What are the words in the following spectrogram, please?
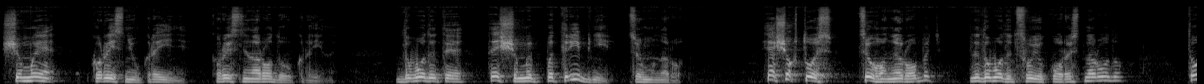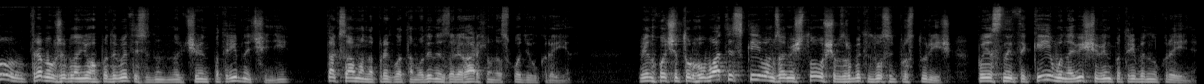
що ми корисні Україні, корисні народу України. Доводити те, що ми потрібні цьому народу. Якщо хтось цього не робить, не доводить свою користь народу, то треба вже на нього подивитися, ну, чи він потрібний, чи ні. Так само, наприклад, там один із олігархів на сході України. Він хоче торгувати з Києвом замість того, щоб зробити досить просту річ. Пояснити Києву, навіщо він потрібен Україні.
